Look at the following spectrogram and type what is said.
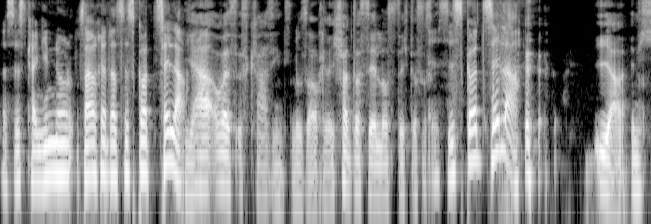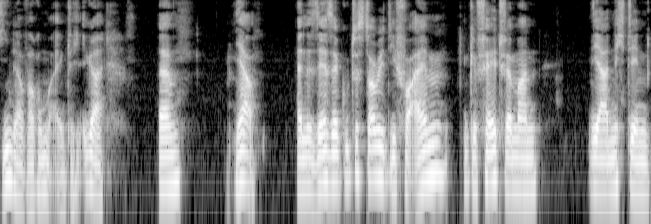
Das ist kein Dinosaurier, das ist Godzilla. Ja, aber es ist quasi ein Dinosaurier. Ich fand das sehr lustig. Das ist es ist Godzilla. ja, in China, warum eigentlich? Egal. Ähm, ja, eine sehr, sehr gute Story, die vor allem gefällt, wenn man ja nicht den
